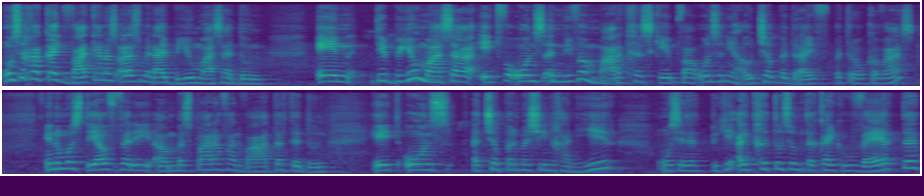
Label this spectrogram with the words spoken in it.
Ons het gaan kyk wat kan ons alles met daai biomassa doen? En die biomassa het vir ons 'n nuwe mark geskep waar ons in die houtchipbedryf betrokke was. En om ons deel vir die um, besparing van water te doen, het ons 'n chipper masjien gaan huur. Ons het dit bietjie uitgetoets om te kyk hoe werk dit.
